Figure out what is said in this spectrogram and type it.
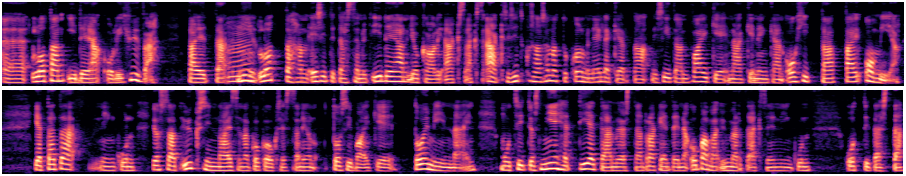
ää, Lotan idea oli hyvä, tai että mm. niin, Lottahan esitti tässä nyt idean, joka oli XXX. Ja sitten kun se on sanottu kolme-neljä kertaa, niin siitä on vaikea enää kenenkään ohittaa tai omia. Ja tätä, niin kun, jos sä oot yksin naisena kokouksessa, niin on tosi vaikea toimii näin. Mutta sitten jos miehet tietää myös tämän rakenteen, ja Obama ymmärtääkseni niin kun otti tästä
